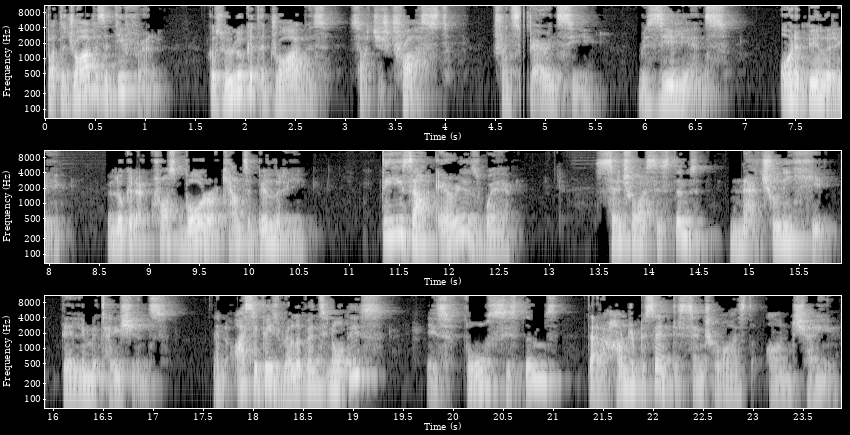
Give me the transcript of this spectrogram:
But the drivers are different because we look at the drivers such as trust, transparency, resilience, auditability. We look at cross-border accountability. These are areas where centralized systems naturally hit their limitations. And ICP's relevance in all this is full systems that are 100% decentralized on chain.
